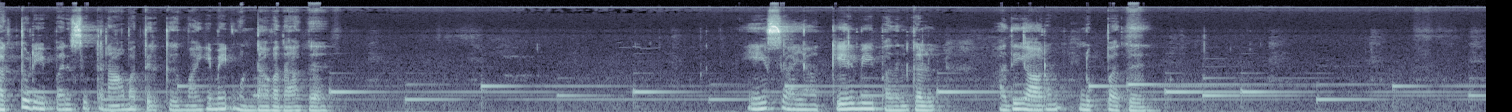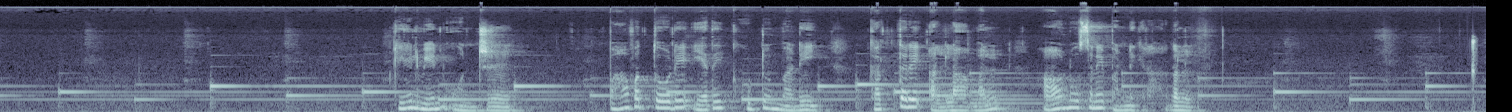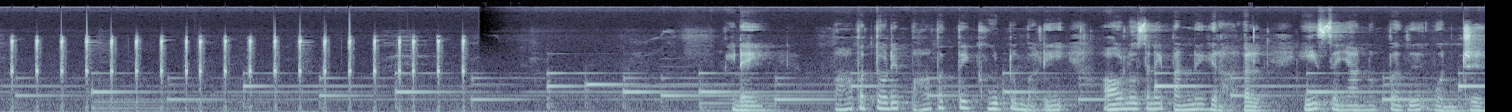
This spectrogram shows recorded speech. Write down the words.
கர்த்துடைய பரிசுத்த நாமத்திற்கு மகிமை உண்டாவதாக. ஏசாயா கேள்வி பதில்கள் அதிகாரம் முப்பது. கேள்வி எண் ஒன்று. பாவத்தோடு எதை கூட்டும்படி கத்தரை அல்லாமல் ஆலோசனை பண்ணுகிறார்கள்? இடை பாவத்தோட பாவத்தை கூட்டும்படி ஆலோசனை பண்ணுகிறார்கள். ஏசையா முப்பது ஒன்று.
